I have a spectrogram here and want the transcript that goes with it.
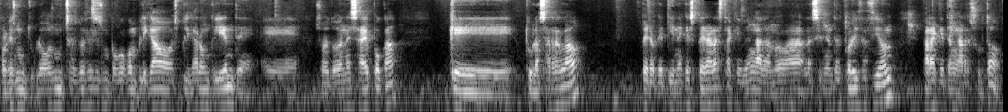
Porque es luego muchas veces es un poco complicado explicar a un cliente, eh, sobre todo en esa época, que tú lo has arreglado, pero que tiene que esperar hasta que venga la nueva, la siguiente actualización para que tenga resultado.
